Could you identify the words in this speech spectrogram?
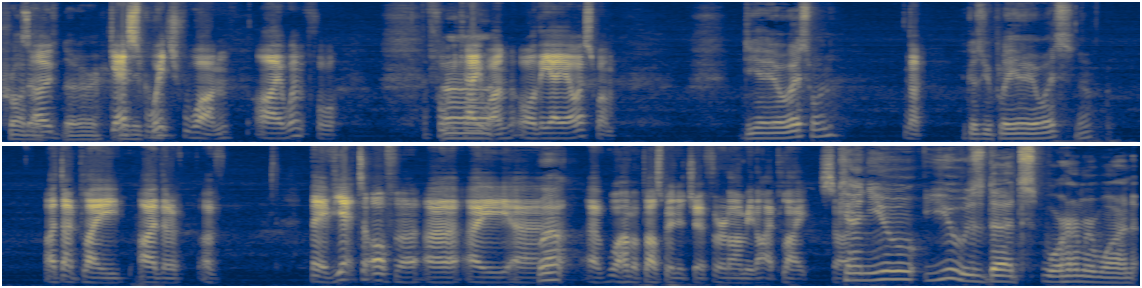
products So, that are. Guess really cool. which one I went for, the 40k Uh, one or the AOS one? the AOS one No. because you play AOS. No. I don't play either of. They have yet to offer uh, a, uh, Well- a Warhammer Plus miniature for an army that I play. So Can you use that Warhammer one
